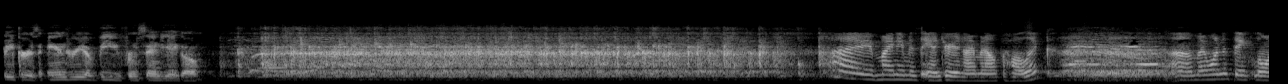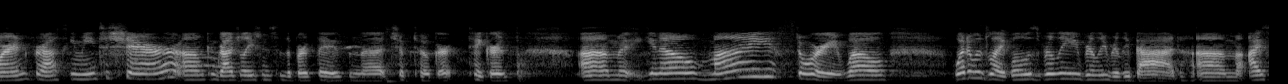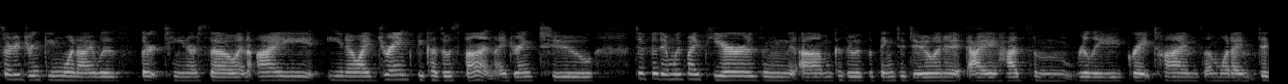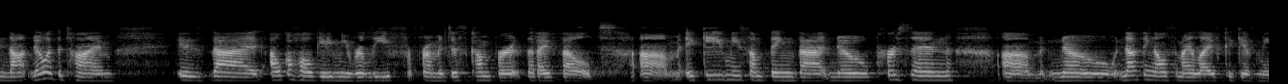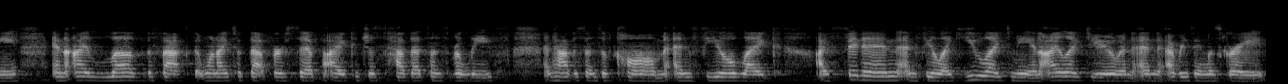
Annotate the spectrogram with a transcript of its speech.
speaker is Andrea V from San Diego. Hi, my name is Andrea and I'm an alcoholic. Um, I want to thank Lauren for asking me to share. Um, congratulations to the birthdays and the chip toker- takers. Um, you know, my story, well, what it was like. Well, it was really, really, really bad. Um, I started drinking when I was 13 or so, and I, you know, I drank because it was fun. I drank to to fit in with my peers, and because um, it was the thing to do, and it, I had some really great times. And what I did not know at the time is that alcohol gave me relief from a discomfort that I felt. Um, it gave me something that no person um, no, nothing else in my life could give me. And I love the fact that when I took that first sip, I could just have that sense of relief and have a sense of calm and feel like I fit in and feel like you liked me and I liked you and, and everything was great.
